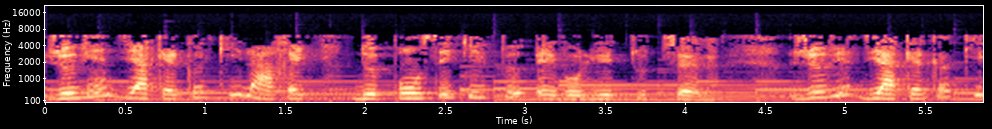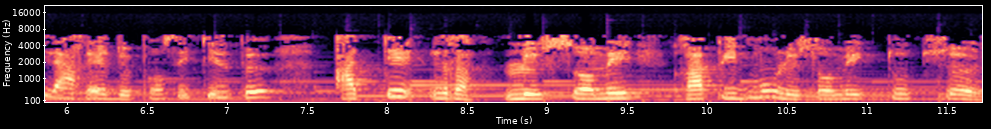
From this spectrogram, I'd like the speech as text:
Je viens dire à quelqu'un qu'il arrête de penser qu'il peut évoluer toute seule. Je viens dire à quelqu'un qu'il arrête de penser qu'il peut atteindre le sommet rapidement, le sommet toute seule.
